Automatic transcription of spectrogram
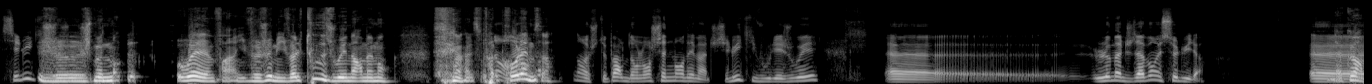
C'est lui qui. Je, me demande. Ouais, enfin, il veut jouer, mais ils veulent tous jouer énormément. C'est pas le problème, ça. Non, je te parle dans l'enchaînement des matchs. C'est lui qui voulait jouer euh, le match d'avant et celui-là. Euh, D'accord.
